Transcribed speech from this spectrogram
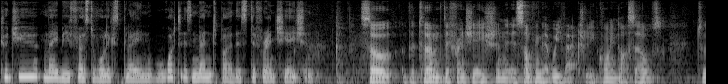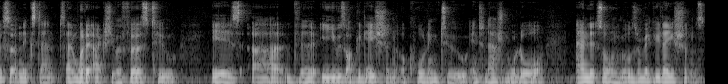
could you maybe first of all explain what is meant by this differentiation? So, the term differentiation is something that we've actually coined ourselves to a certain extent, and what it actually refers to is uh, the EU's obligation, according to international law and its own rules and regulations,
